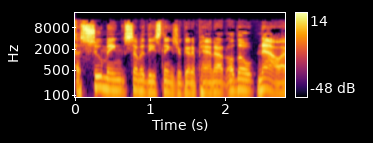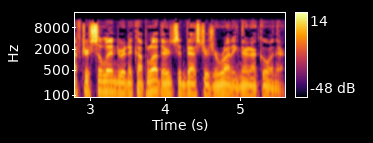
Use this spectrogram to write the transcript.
assuming some of these things are going to pan out. Although now, after Solyndra and a couple others, investors are running; they're not going there.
